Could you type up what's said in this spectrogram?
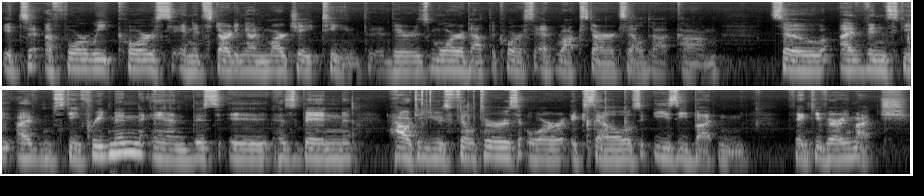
It's a four-week course and it's starting on March 18th. There's more about the course at rockstarexcel.com. So I've been Steve, I'm Steve Friedman, and this is, has been how to use filters or Excel's easy button. Thank you very much.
